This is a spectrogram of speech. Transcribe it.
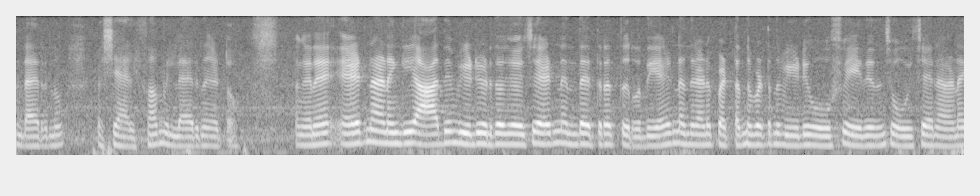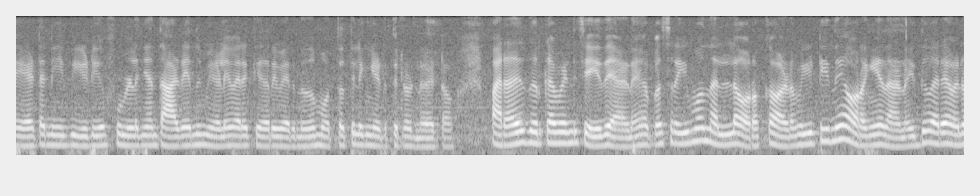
ഉണ്ടായിരുന്നു പക്ഷേ അൽഫാം ഇല്ലായിരുന്നു കേട്ടോ. അങ്ങനെ ഏട്ടനാണെങ്കിൽ ആദ്യം വീഡിയോ എടുത്തോ ചോദിച്ചു ഏട്ടൻ എന്താ ഇത്ര തെറുതി ഏട്ടൻ എന്തിനാണ് പെട്ടെന്ന് പെട്ടെന്ന് വീഡിയോ ഓഫ് ചെയ്തതെന്ന് ചോദിച്ചതിനാണ് ഏട്ടൻ ഈ വീഡിയോ ഫുള്ള് ഞാൻ താഴേന്ന് മേളി വരെ കയറി വരുന്നത് മൊത്തത്തിൽ ഇങ്ങനെ എടുത്തിട്ടുണ്ട് കേട്ടോ. പരാതി തീർക്കാൻ വേണ്ടി ചെയ്തതാണ്. അപ്പോൾ ശ്രീമോ നല്ല ഉറക്കമാണ് വീട്ടിൽ നിന്നേ ഉറങ്ങിയതാണ്. ഇതുവരെ അവൻ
